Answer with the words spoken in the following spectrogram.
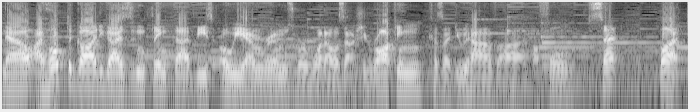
Now, I hope to God you guys didn't think that these OEM rims were what I was actually rocking, because I do have uh, a full set, but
